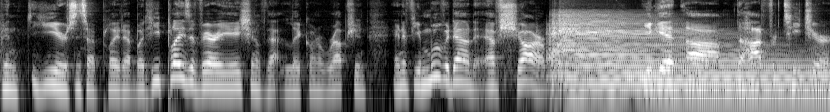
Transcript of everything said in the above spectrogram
Been years since I played that, but he plays a variation of that lick on Eruption. And if you move it down to F sharp, you get um, the Hot for Teacher.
